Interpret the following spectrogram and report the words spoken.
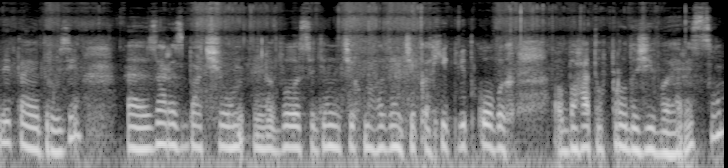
Вітаю, друзі! Е, Зараз бачу в садівничих магазинчиках і квіткових багато в продажі вересу.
